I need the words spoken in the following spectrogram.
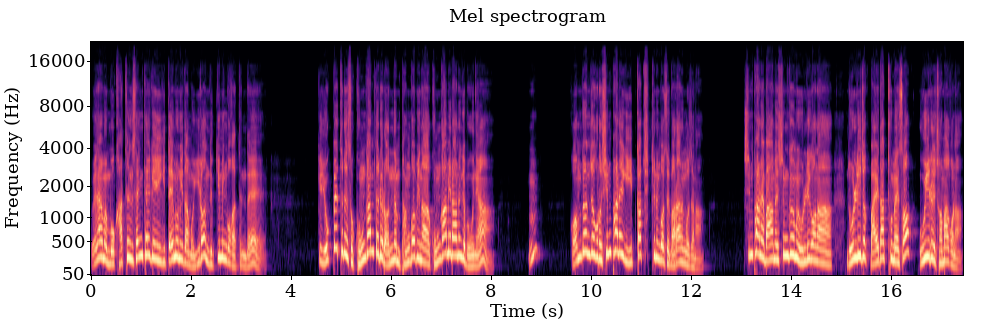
왜냐면 뭐 같은 생태계이기 때문이다 뭐 이런 느낌인 것 같은데 그 욕 배틀에서 공감대를 얻는 방법이나 공감이라는 게 뭐냐? 응? 원변적으로 심판에게 입각시키는 것을 말하는 거잖아. 심판의 마음에 심금을 울리거나 논리적 말다툼에서 우위를 점하거나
